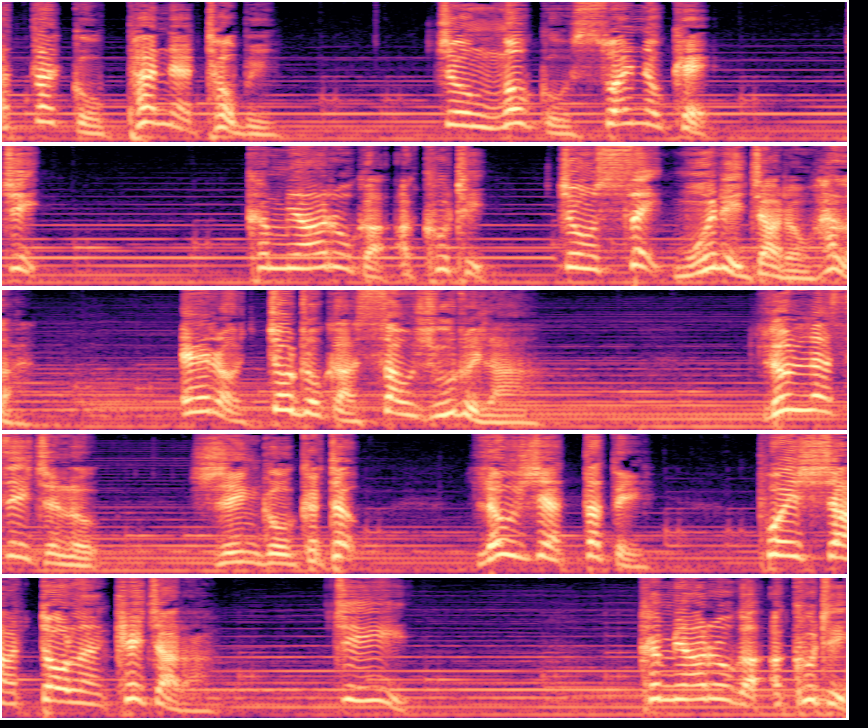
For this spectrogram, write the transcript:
အသက်ကိုဖက်နဲ့ထုတ်ပြီးကျုံငုတ်ကိုဆွဲနှုတ်ခဲ့ကြည့်ခမားတို့ကအခုထိ ကျုံစိတ်မွေးနေကြတော့ဟဲ့လားအဲ့တော့ကျုပ်တို့ကစောက်ယူးတွေလားလွတ်လပ်စေချင်လို့ရင်ကိုကတုတ်လှုပ်ရက်တက်တယ်ဖွေရှာတော်လန်ခဲ့ကြတာကြည်ခမားတို့ကအခုထိ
